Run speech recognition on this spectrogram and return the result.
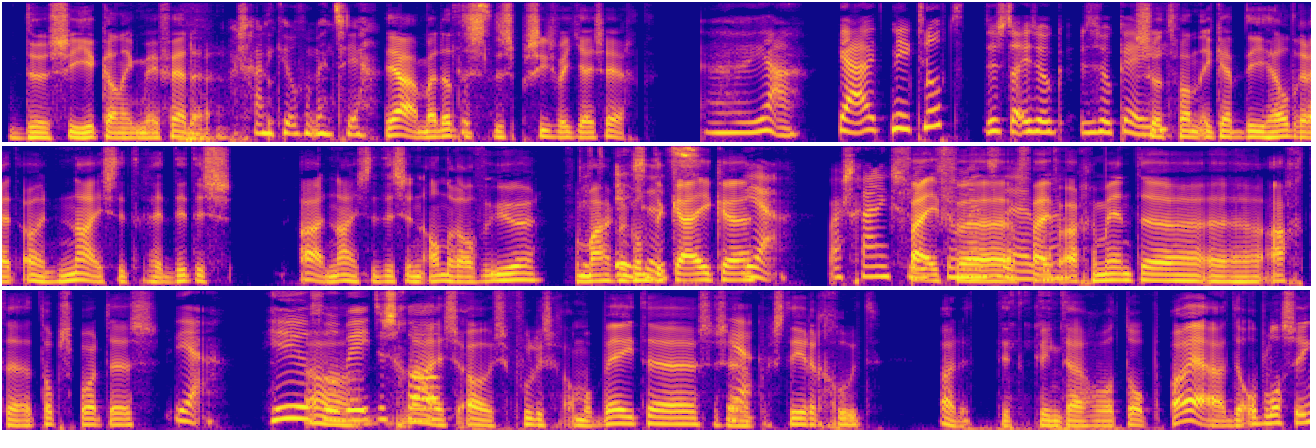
Dus hier kan ik mee verder. Waarschijnlijk heel veel mensen, ja. Ja, maar dat Klopt. is dus precies wat jij zegt. Eh, ja. ja, nee, klopt. Dus dat is ook is oké. Een soort van, ik heb die helderheid. Oh, nice. Dit, dit is, ah, nice. Dit is een anderhalf uur. Vermakelijk om te kijken. Ja, waarschijnlijk Vijf, hebben. vijf argumenten, eh, acht eh, topsporters. Ja, heel veel Oh, wetenschap. Nice. Oh, ze voelen zich allemaal beter. Ze zijn Ja. presteren goed. Oh, dit, dit klinkt eigenlijk wel top. Oh ja, de oplossing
